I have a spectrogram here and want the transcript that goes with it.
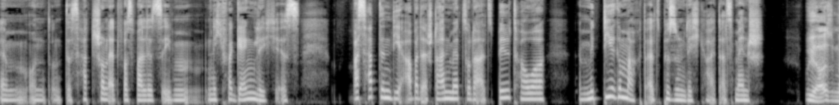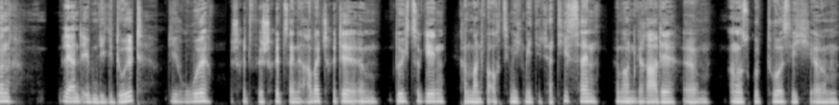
Ähm, und, und das hat schon etwas, weil es eben nicht vergänglich ist. Was hat denn die Arbeit als Steinmetz oder als Bildhauer mit dir gemacht, als Persönlichkeit, als Mensch? Ja, also man lernt eben die Geduld, die Ruhe, Schritt für Schritt seine Arbeitsschritte ähm, durchzugehen. Kann manchmal auch ziemlich meditativ sein, wenn man gerade ähm, an der Skulptur sich ähm,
